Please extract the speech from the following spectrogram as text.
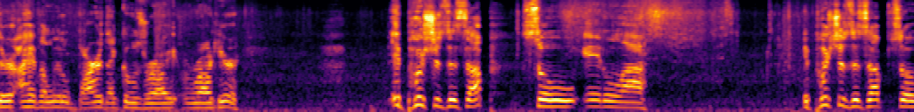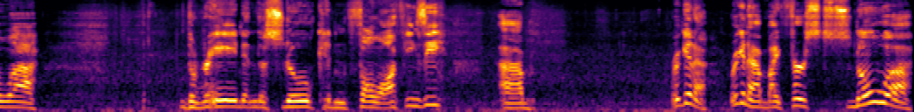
there, I have a little bar that goes right around here. It pushes this up, so it'll uh, it pushes this up so uh, the rain and the snow can fall off easy. Um, we're gonna we're gonna have my first snow uh,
